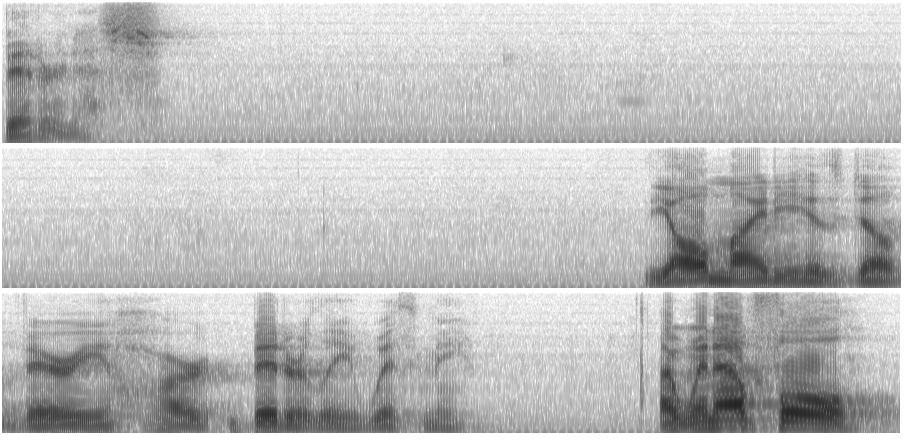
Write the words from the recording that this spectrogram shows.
bitterness. The Almighty has dealt very hard, bitterly with me. I went out full,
